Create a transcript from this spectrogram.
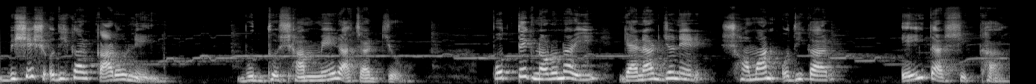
বিশেষ অধিকার কারও নেই, বুদ্ধ সাম্যের আচার্য। প্রত্যেক নরনারী জ্ঞানার্জনের সমান অধিকার, এই তার শিক্ষা।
